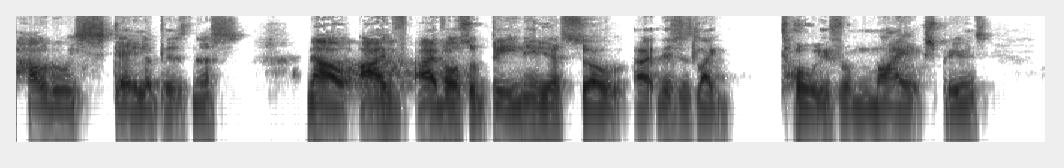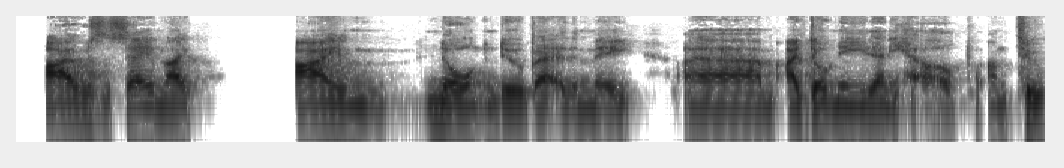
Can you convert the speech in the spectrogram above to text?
how do we scale a business. Now, I've I've also been here, so uh, this is like totally from my experience. I was the same. Like, I'm no one can do better than me. Um, I don't need any help. I'm too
